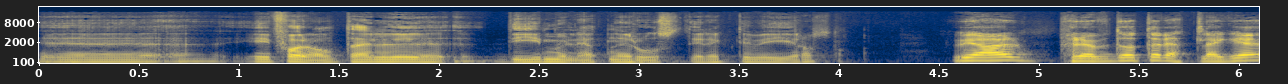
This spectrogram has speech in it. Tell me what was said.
eh, i forhold til de mulighetene ROS-direktivet gir oss. Da. Vi har prøvd å tilrettelegge,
